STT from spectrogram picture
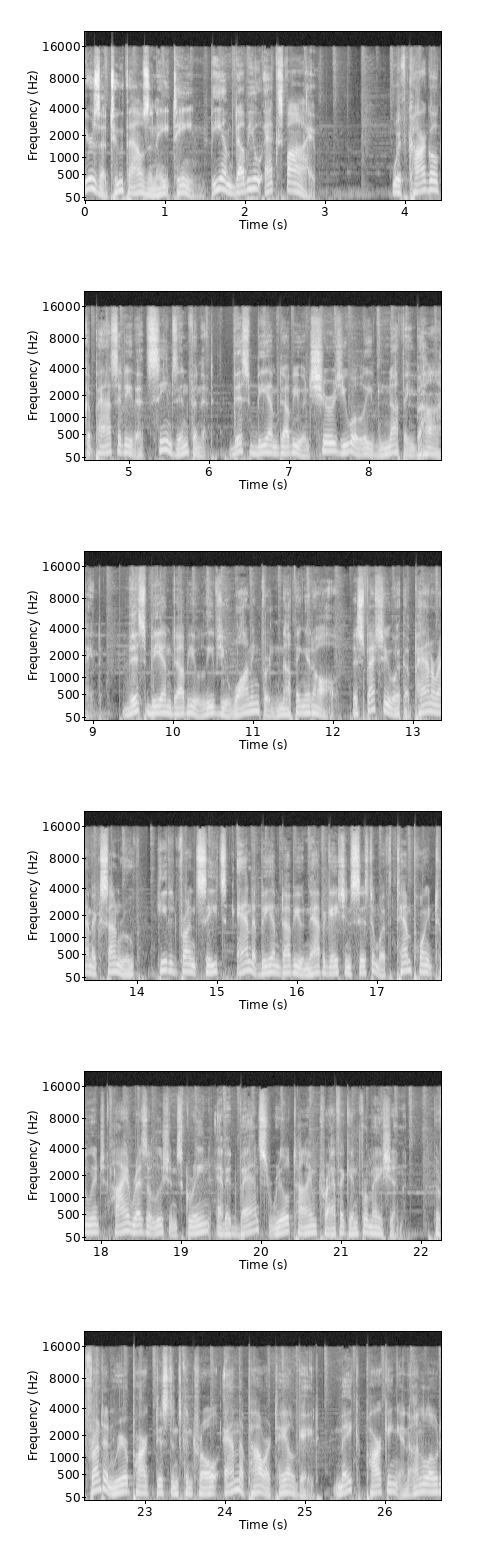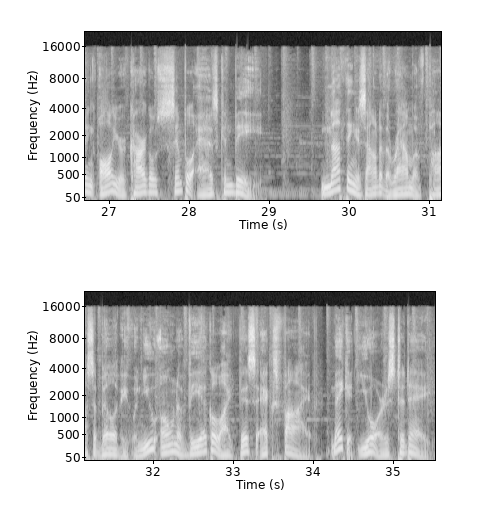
Here's a 2018 BMW X5. With cargo capacity that seems infinite, this BMW ensures you will leave nothing behind. This BMW leaves you wanting for nothing at all, especially with a panoramic sunroof, heated front seats, and a BMW navigation system with 10.2-inch high-resolution screen and advanced real-time traffic information. The front and rear park distance control and the power tailgate make parking and unloading all your cargo simple as can be. Nothing is out of the realm of possibility when you own a vehicle like this X5. Make it yours today.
